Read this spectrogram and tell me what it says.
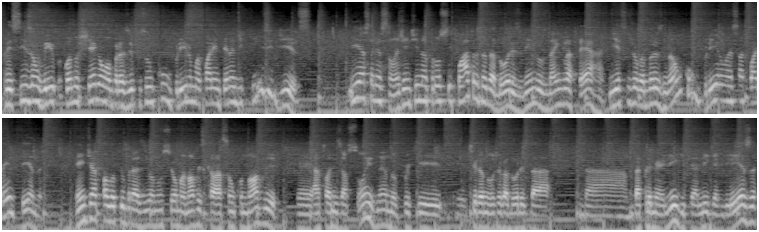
precisam vir, quando chegam ao Brasil, precisam cumprir uma quarentena de 15 dias. E a seleção argentina trouxe quatro jogadores vindos da Inglaterra e esses jogadores não cumpriram essa quarentena. A gente já falou que o Brasil anunciou uma nova escalação com nove é, atualizações, né? No, porque é, tirando os jogadores da, da, da Premier League, que é a liga inglesa.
